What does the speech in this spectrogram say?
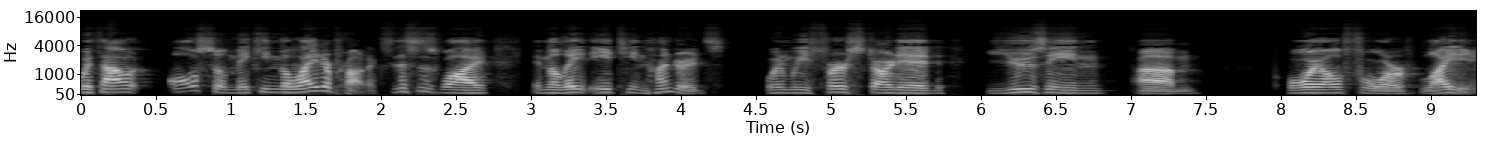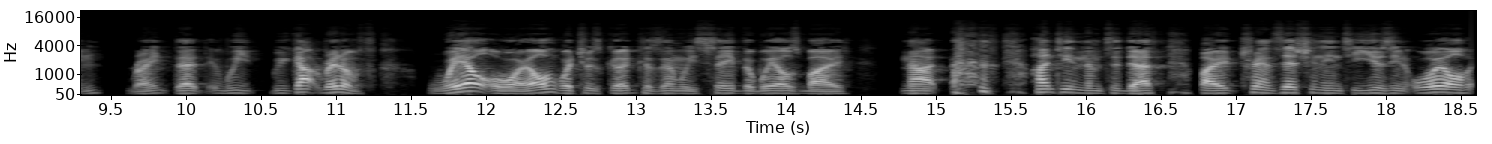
without also making the lighter products. This is why in the late 1800s, when we first started using um, oil for lighting, right, that we, we got rid of whale oil, which was good because then we saved the whales by not hunting them to death by transitioning to using oil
